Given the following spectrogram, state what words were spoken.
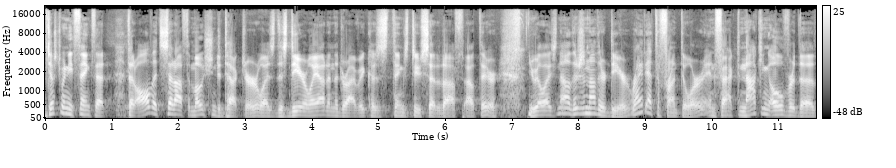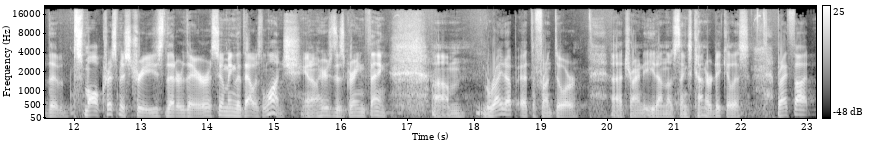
just when you think that, that all that set off the motion detector was this deer way out in the driveway, because things do set it off out there, you realize, no, there's another deer right at the front door. In fact, knocking over the, the small Christmas trees that are there, assuming that that was lunch. You know, here's this green thing um, right up at the front door, uh, trying to eat on those things. Kind of ridiculous. But I thought,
